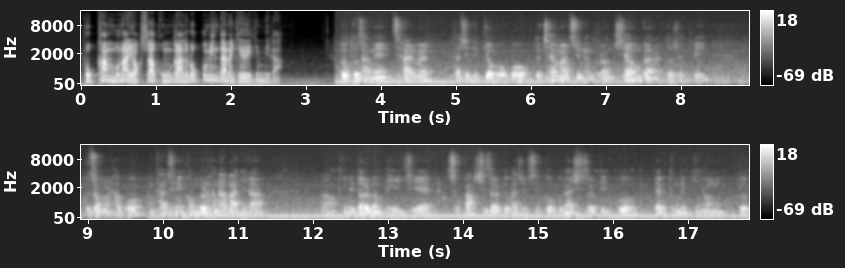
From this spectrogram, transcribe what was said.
복합 문화 역사 공간으로 꾸민다는 계획입니다. 또 도산의 삶을 다시 느껴보고 또 체험할 수 있는 그런 체험관을 또 저희들이 구성을 하고 단순히 건물 하나가 아니라 어, 굉장히 넓은 대지에 숙박 시설도 가질 수 있고 문화 시설도 있고 독립 기념 또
